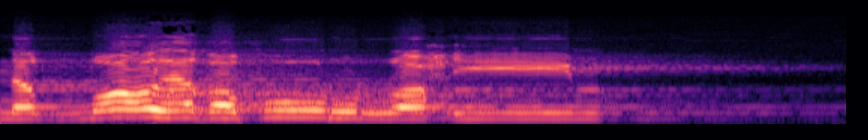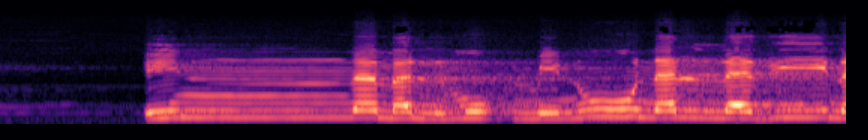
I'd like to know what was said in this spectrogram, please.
ان الله غفور رحيم انما المؤمنون الذين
